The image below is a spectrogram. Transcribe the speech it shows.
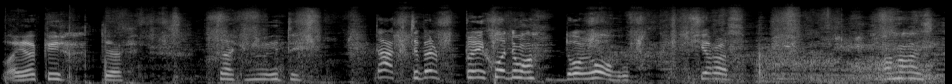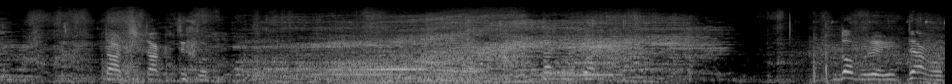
вояки. Так. Так, ну йти. Так, тепер переходимо дорогу. Ще раз. Ага. Так, так, тихо. Добре, йдемо.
